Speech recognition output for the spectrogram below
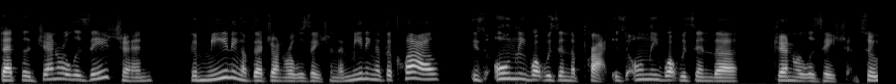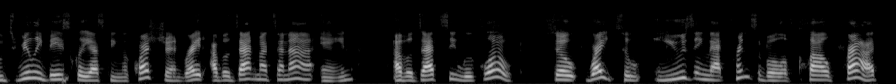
that the generalization, the meaning of that generalization, the meaning of the klal is only what was in the prat, is only what was in the generalization. So it's really basically asking a question, right? Avodat matana ain, avodat siluk lo. So, right, so using that principle of klal prat,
